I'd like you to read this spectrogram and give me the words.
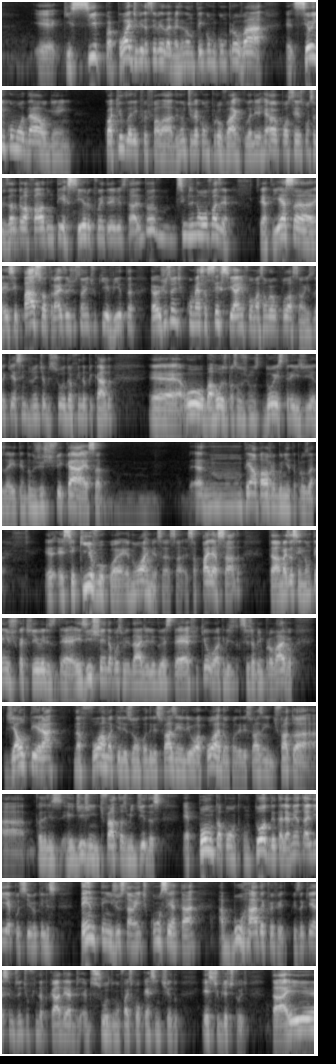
é, que se pode vir a ser verdade, mas não tem como comprovar, é, se eu incomodar alguém com aquilo dali que foi falado e não tiver como provar que aquilo ali é real, eu posso ser responsabilizado pela fala de um terceiro que foi entrevistado. Então eu simplesmente não vou fazer. Certo? E essa, esse passo atrás é justamente o que evita, é justamente o que começa a cercear a informação para a população. Isso daqui é simplesmente absurdo, é o fim da picada. É, o Barroso passou uns dois, três dias aí tentando justificar essa. É, não tem uma palavra bonita para usar. É, esse equívoco enorme, essa, essa, essa palhaçada. Tá? Mas assim, não tem justificativa, eles, é, existe ainda a possibilidade ali do STF, que eu acredito que seja bem provável, de alterar na forma que eles vão, quando eles fazem ali o acórdão, quando eles fazem de fato a, a, quando eles redigem de fato as medidas é ponto a ponto com todo detalhamento, ali é possível que eles tentem justamente consertar a burrada que foi feita. Porque isso aqui é simplesmente o fim da picada, é absurdo, não faz qualquer sentido esse tipo de atitude. Tá aí.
